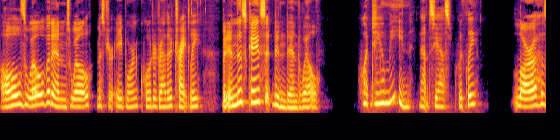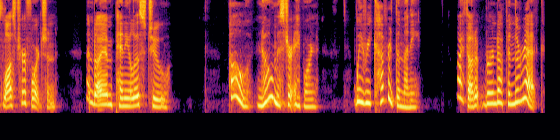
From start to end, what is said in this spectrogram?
All's well that ends well, Mr. Aborn quoted rather tritely, but in this case it didn't end well. What do you mean? Nancy asked quickly. Laura has lost her fortune, and I am penniless too. Oh, no, Mr. Aborn. We recovered the money. I thought it burned up in the wreck.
